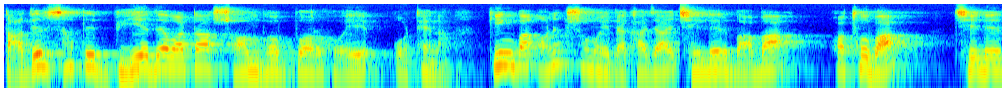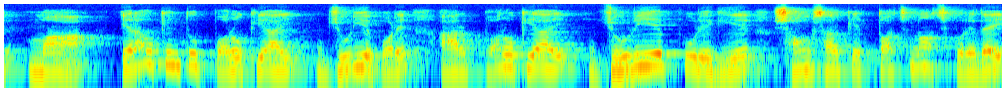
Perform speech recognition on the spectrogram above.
তাদের সাথে বিয়ে দেওয়াটা সম্ভবপর হয়ে ওঠে না। কিংবা অনেক সময় দেখা যায় ছেলের বাবা অথবা ছেলের মা, এরাও কিন্তু পরকীয়ায় জড়িয়ে পড়ে আর পরকীয়ায় জড়িয়ে পড়ে গিয়ে সংসারকে তছনছ করে দেয়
